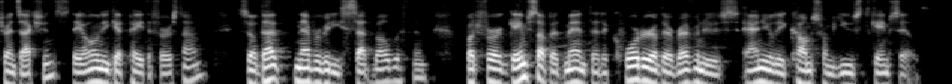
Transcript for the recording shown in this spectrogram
transactions. They only get paid the first time. So that never really sat well with them. But for GameStop, it meant that a quarter of their revenues annually comes from used game sales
